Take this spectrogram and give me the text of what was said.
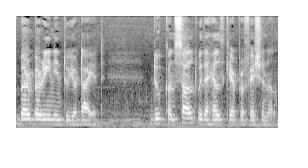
berberine into your diet, do consult with a healthcare professional.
